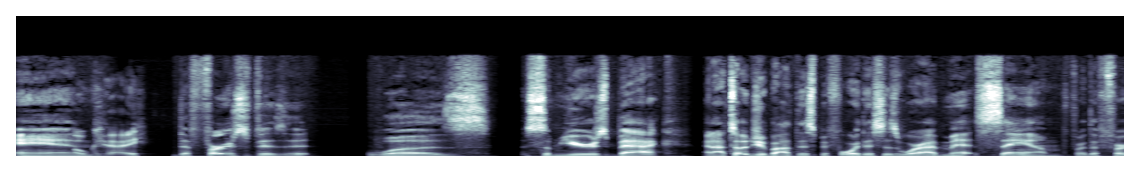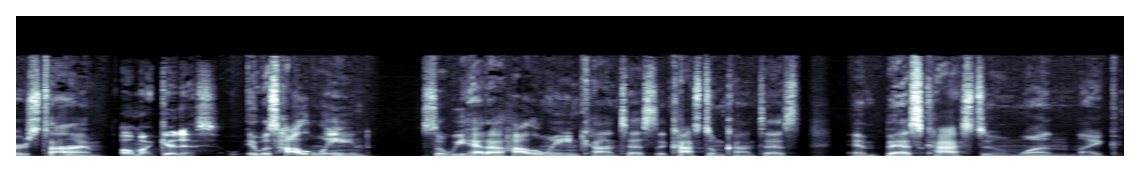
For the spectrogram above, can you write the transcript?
and Okay. the first visit was some years back. And I told you about this before. This is where I met Sam for the first time. Oh my goodness. It was Halloween, so we had a Halloween contest, a costume contest, and best costume won like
